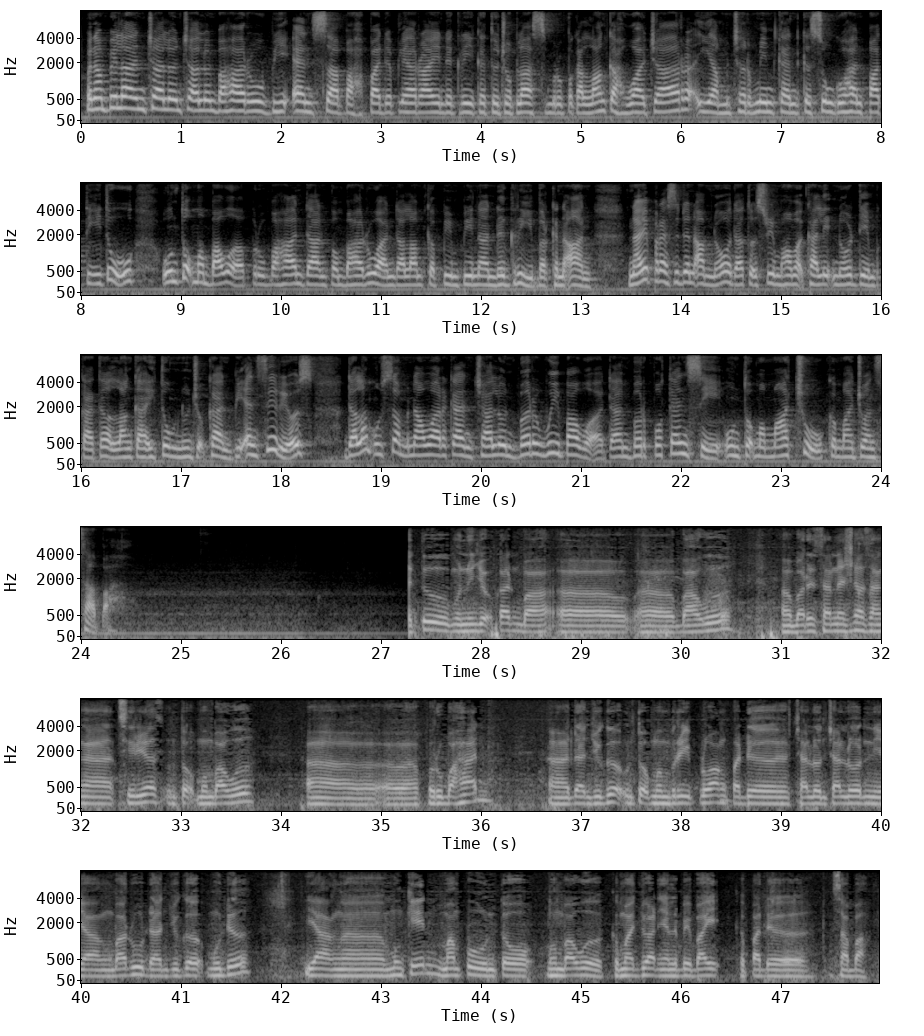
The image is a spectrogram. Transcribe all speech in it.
Penampilan calon-calon baharu BN Sabah pada Pilihan Raya Negeri ke-17 merupakan langkah wajar yang mencerminkan kesungguhan parti itu untuk membawa perubahan dan pembaharuan dalam kepimpinan negeri berkenaan. Naib Presiden AMNO Datuk Seri Muhammad Khalid Nordin berkata langkah itu menunjukkan BN serius dalam usaha menawarkan calon berwibawa dan berpotensi untuk memacu kemajuan Sabah itu menunjukkan uh, bahawa uh, Barisan Nasional sangat serius untuk membawa uh, perubahan dan juga untuk memberi peluang pada calon-calon yang baru dan juga muda yang mungkin mampu untuk membawa kemajuan yang lebih baik kepada Sabah.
